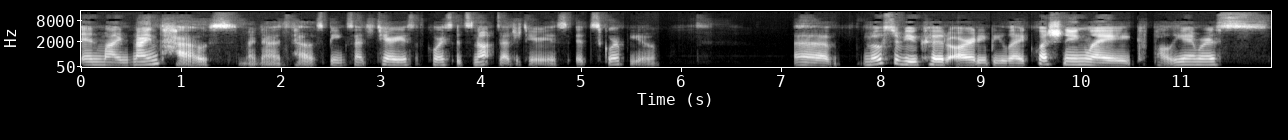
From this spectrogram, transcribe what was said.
in my ninth house, my ninth house being Sagittarius. Of course, it's not Sagittarius, it's Scorpio. Uh, most of you could already be like questioning like polyamorous,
